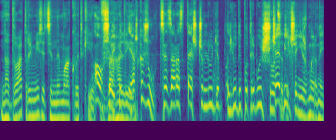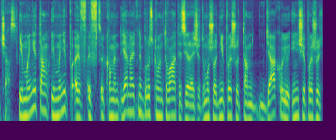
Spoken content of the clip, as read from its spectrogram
на 2-3 місяці нема квитків. А, взагалі. я ж кажу, це зараз те, що люди, люди потребують ще це більше, ніж в мирний час. І мені там, і мені я навіть не берусь коментувати ці речі, тому що одні пишуть там дякую, інші пишуть,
